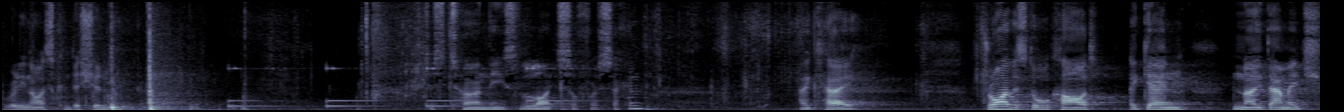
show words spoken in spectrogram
Really nice condition. Just turn these lights off for a second. Okay. Driver's door card, again, no damage.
